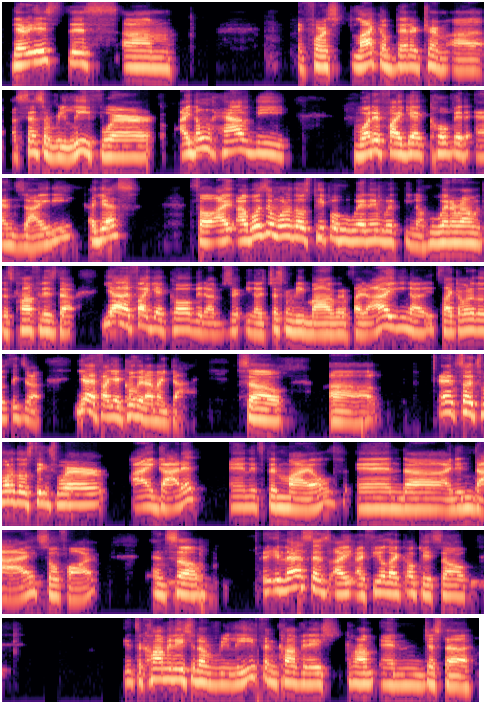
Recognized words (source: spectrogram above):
there is this um for lack of better term, uh, a sense of relief where I don't have the what if I get COVID anxiety, I guess. So I, I wasn't one of those people who went in with, you know, who went around with this confidence that, yeah, if I get COVID, I'm, you know, it's just going to be mild. Going to fight. I, you know, it's like one of those things yeah, if I get COVID, I might die. So, uh, and so it's one of those things where I got it and it's been mild and uh, I didn't die so far. And so in that sense, I, I feel like, okay, so it's a combination of relief and combination com- and just a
